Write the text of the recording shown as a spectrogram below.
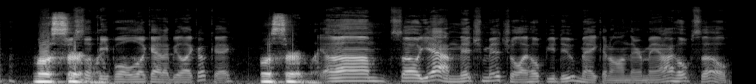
Most just so certainly. people look at it and be like, okay. Most certainly. Um. So yeah, Mitch Mitchell. I hope you do make it on there, man. I hope so.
